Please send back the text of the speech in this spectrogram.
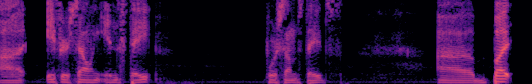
Uh, if you're selling in state for some states, uh, but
